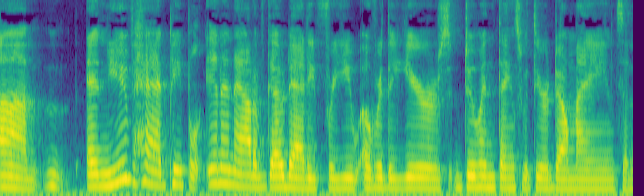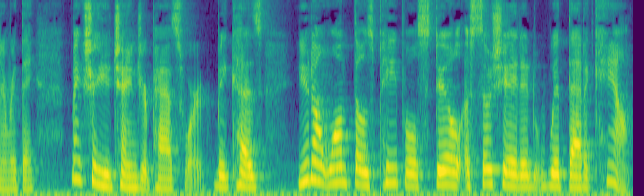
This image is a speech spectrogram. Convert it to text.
um, and you've had people in and out of GoDaddy for you over the years doing things with your domains and everything, make sure you change your password because you don't want those people still associated with that account.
